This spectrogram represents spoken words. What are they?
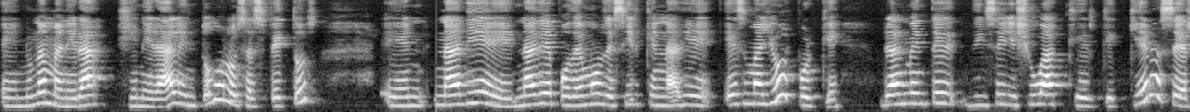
en una manera general, en todos los aspectos nadie, nadie podemos decir que nadie es mayor, porque realmente dice Yeshua que el que quiera ser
